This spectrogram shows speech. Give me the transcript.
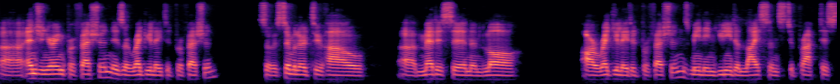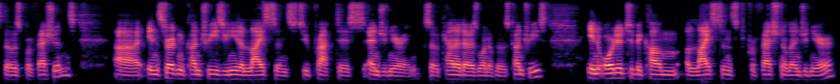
uh, engineering profession is a regulated profession. So similar to how uh, medicine and law are regulated professions, meaning you need a license to practice those professions. Uh, in certain countries, you need a license to practice engineering. So Canada is one of those countries. In order to become a licensed professional engineer,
